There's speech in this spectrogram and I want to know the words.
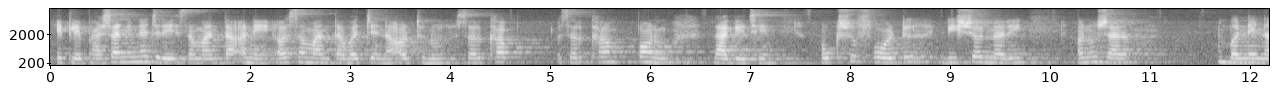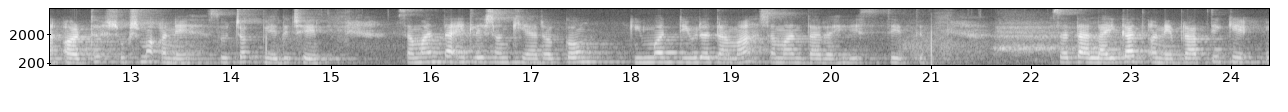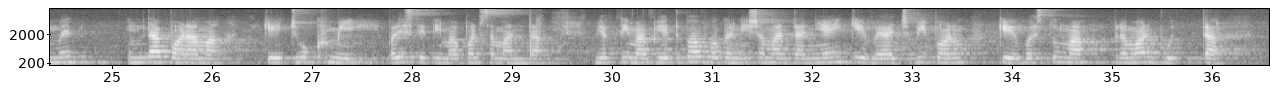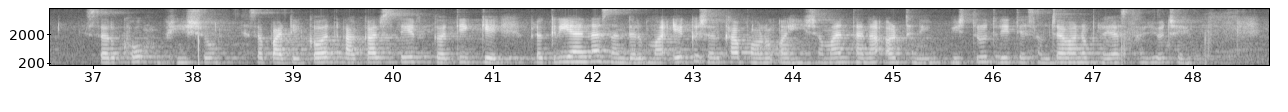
એટલે ભાષાની નજરે સમાનતા અને અસમાનતા વચ્ચેના અર્થનું સરખા સરખાપણું લાગે છે. ઓક્સફોર્ડ ડિક્શનરી અનુસાર બંનેના અર્થ સૂક્ષ્મ અને સૂચક ભેદ છે. સમાનતા એટલે સંખ્યા, રકમ, કિંમત તીવ્રતામાં સમાનતા રહી સ્થિત. સત્તા, લાયકાત અને પ્રાપ્તિ કે ઉમેદ ઉમદાપણામાં કે જોખમી પરિસ્થિતિમાં પણ સમાનતા. વ્યક્તિમાં ભેદભાવ વગરની સમાનતા, ન્યાય કે વ્યાજબીપણું કે વસ્તુમાં પ્રમાણભૂતતા, સરખો હિસ્સો સપાટી, કદ, આકાર, સ્થિર ગતિ કે પ્રક્રિયાના સંદર્ભમાં એક સરખાપણું અહીં સમાનતાના અર્થને વિસ્તૃત રીતે સમજાવવાનો પ્રયાસ થયો છે.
